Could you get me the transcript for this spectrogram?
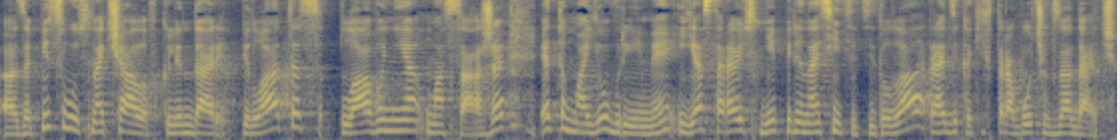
А, записываю сначала в календарь пилатес, плавание, массажи. Это мое время, и я стараюсь не переносить эти дела ради каких-то рабочих задач.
